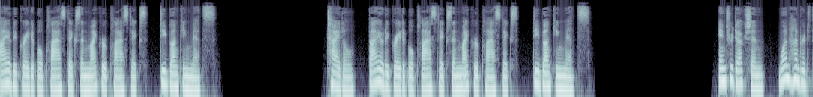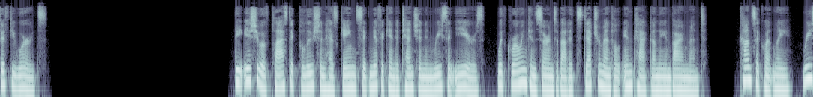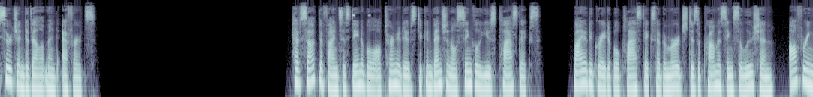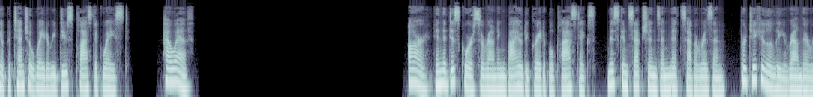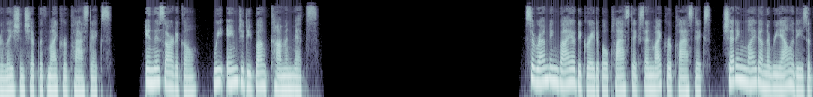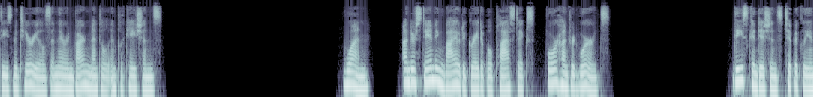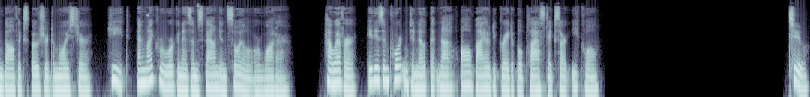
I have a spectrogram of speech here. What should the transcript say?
Biodegradable Plastics and Microplastics Debunking Myths. Title Biodegradable Plastics and Microplastics Debunking Myths. Introduction 150 words. The issue of plastic pollution has gained significant attention in recent years, with growing concerns about its detrimental impact on the environment. Consequently, research and development efforts have sought to find sustainable alternatives to conventional single use plastics. Biodegradable plastics have emerged as a promising solution, offering a potential way to reduce plastic waste. However, R. In the discourse surrounding biodegradable plastics, misconceptions and myths have arisen, particularly around their relationship with microplastics. In this article, we aim to debunk common myths. Surrounding biodegradable plastics and microplastics, shedding light on the realities of these materials and their environmental implications. 1. Understanding biodegradable plastics, 400 words. These conditions typically involve exposure to moisture, heat, and microorganisms found in soil or water. However, it is important to note that not all biodegradable plastics are equal. 2.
